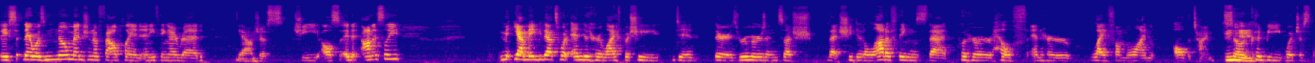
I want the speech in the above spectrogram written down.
They s- there was no mention of foul play in anything I read. yeah. Just she also and honestly, m- yeah, maybe that's what ended her life. But she did. There's rumors and such that she did a lot of things that put her health and her life on the line all the time. So Mhm. it could be what just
